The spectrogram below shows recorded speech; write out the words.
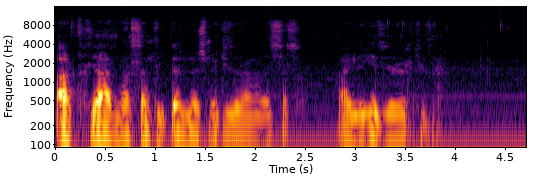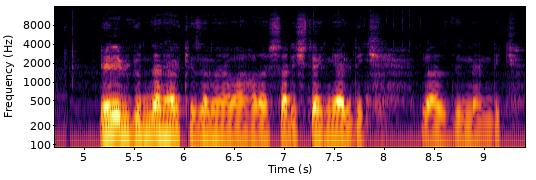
Artık yarın akşam tekrar görüşmek üzere arkadaşlar. Hayırlı geceler herkese. Yeni bir günden herkese merhaba arkadaşlar. İşten geldik. Biraz dinlendik.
